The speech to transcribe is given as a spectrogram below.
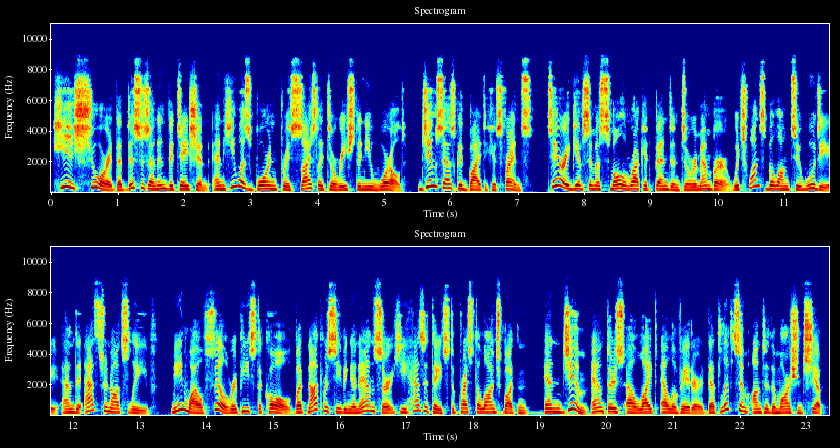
He is sure that this is an invitation and he was born precisely to reach the new world. Jim says goodbye to his friends. Terry gives him a small rocket pendant to remember, which once belonged to Woody, and the astronauts leave. Meanwhile, Phil repeats the call, but not receiving an answer, he hesitates to press the launch button. And Jim enters a light elevator that lifts him onto the Martian ship.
